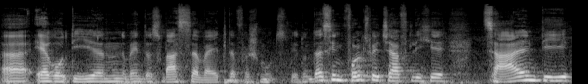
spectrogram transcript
äh, erodieren, wenn das Wasser weiter verschmutzt wird. Und das sind volkswirtschaftliche Zahlen, die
